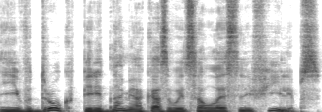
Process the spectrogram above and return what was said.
и вдруг перед нами оказывается Лесли Филлипс.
